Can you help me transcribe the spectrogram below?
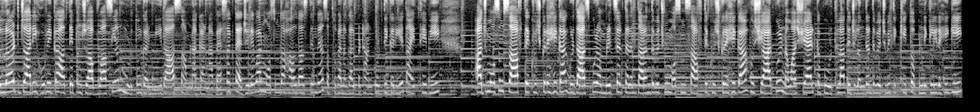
ਅਲਰਟ ਜਾਰੀ ਹੋਵੇਗਾ ਅਤੇ ਪੰਜਾਬ ਵਾਸੀਆਂ ਨੂੰ ਮੁੜ ਤੋਂ ਗਰਮੀ ਦਾ ਸਾਹਮਣਾ ਕਰਨਾ ਪੈ ਸਕਦਾ ਹੈ। ਜ਼ਿਲ੍ਹੇਵਾਰ ਮੌਸਮ ਦਾ ਹਾਲ ਦੱਸ ਦਿੰਦੇ ਹਾਂ ਸਭ ਤੋਂ ਪਹਿਲਾਂ ਗੱਲ ਪਠਾਨਕੋਟ ਦੀ ਕਰੀਏ ਤਾਂ ਇੱਥੇ ਵੀ ਅੱਜ ਮੌਸਮ ਸਾਫ਼ ਤੇ ਖੁਸ਼ਕ ਰਹੇਗਾ। ਗੁਰਦਾਸਪੁਰ, ਅੰਮ੍ਰਿਤਸਰ, ਤਰਨਤਾਰਨ ਦੇ ਵਿੱਚ ਵੀ ਮੌਸਮ ਸਾਫ਼ ਤੇ ਖੁਸ਼ਕ ਰਹੇਗਾ। ਹੁਸ਼ਿਆਰਪੁਰ ਨਵਾਂ ਸ਼ਹਿਰ ਕਪੂਰਥਲਾ ਤੇ ਜਲੰਧਰ ਦੇ ਵਿੱਚ ਵੀ ਤਿੱਖੀ ਧੁੱਪ ਨਿਕਲੀ ਰਹੇਗੀ।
